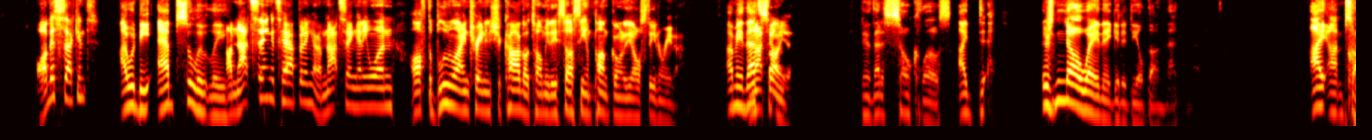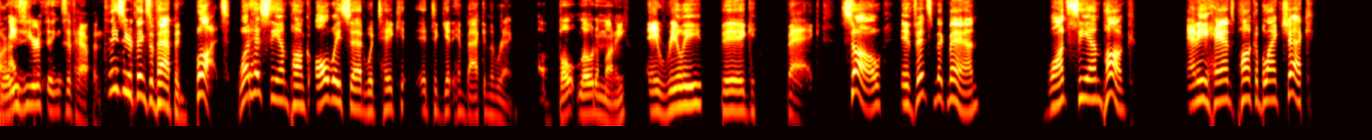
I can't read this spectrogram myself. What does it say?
August 2nd. I would be absolutely. I'm not saying it's happening, and I'm not saying anyone off the blue line train in Chicago told me they saw CM Punk going to the Allstate Arena. I mean, I'm not that's telling you. Dude. That is so close. I. Di- There's no way they get a deal done that that amount of time. I. I'm sorry. Crazier things have happened. Crazier things have happened, but what has CM Punk always said would take it to get him back in the ring? A boatload of money. A really big bag. So if Vince McMahon wants CM Punk and he hands Punk a blank check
